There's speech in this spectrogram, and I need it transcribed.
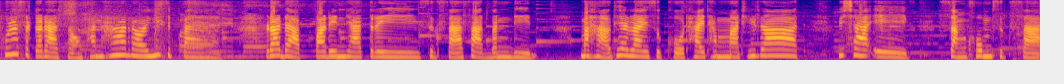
พุทธศักราช 2528 ระดับปริญญาตรี ศึกษาศาสตร์บัณฑิต มหาวิทยาลัยสุขโขทัยธรรมาธิราช วิชาเอก สังคมศึกษา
